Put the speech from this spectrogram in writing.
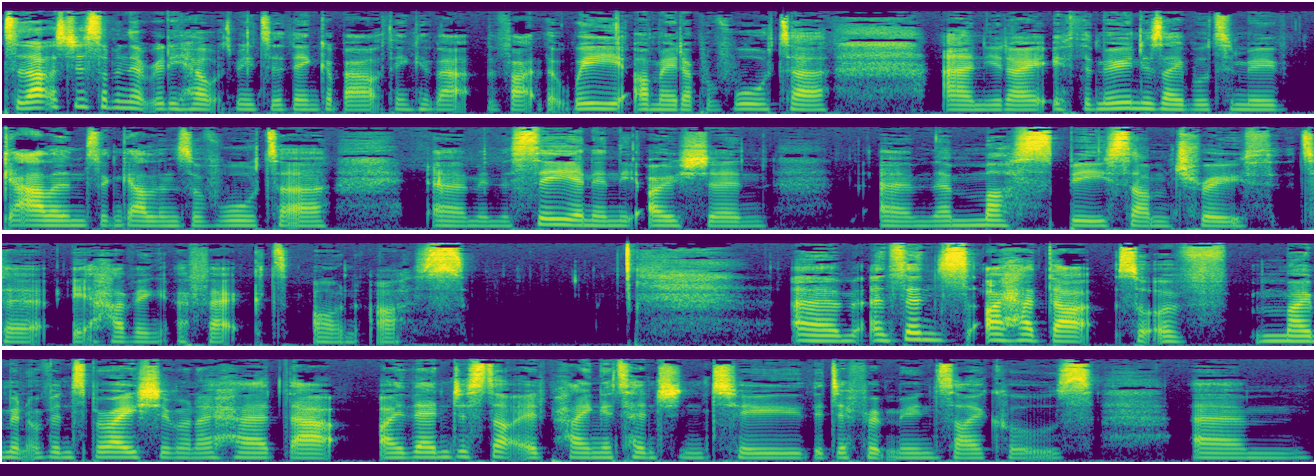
So that's just something that really helped me to think about, thinking about the fact that we are made up of water. And, you know, if the moon is able to move gallons and gallons of water um, in the sea and in the ocean, um, there must be some truth to it having effect on us. Um, and since I had that sort of moment of inspiration when I heard that, I then just started paying attention to the different moon cycles. Um,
